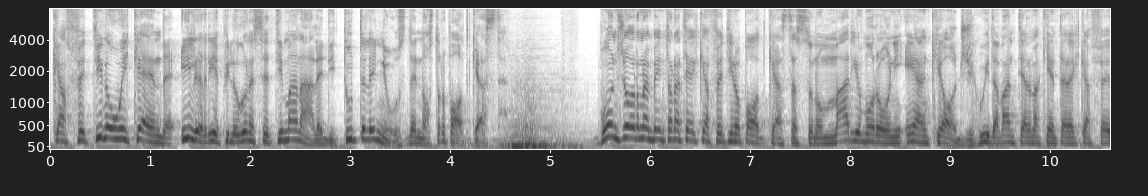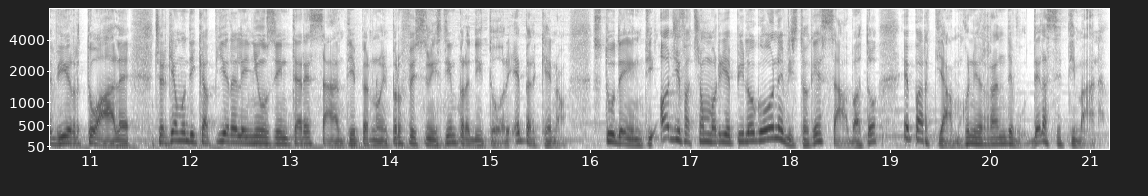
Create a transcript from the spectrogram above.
Caffettino Weekend, il riepilogone settimanale di tutte le news del nostro podcast. Buongiorno e bentornati al Caffettino Podcast, sono Mario Moroni e anche oggi qui davanti alla macchinetta del caffè virtuale cerchiamo di capire le news interessanti per noi professionisti, imprenditori e perché no, studenti. Oggi facciamo riepilogone visto che è sabato e partiamo con il rendezvous della settimana.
